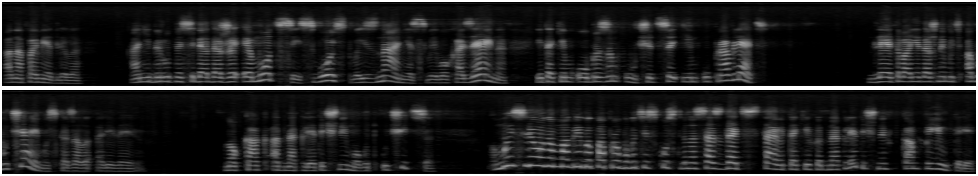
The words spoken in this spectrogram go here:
она помедлила. Они берут на себя даже эмоции, свойства и знания своего хозяина и таким образом учатся им управлять. Для этого они должны быть обучаемы, сказала Оливейра. Но как одноклеточные могут учиться? Мы с Леоном могли бы попробовать искусственно создать стаю таких одноклеточных в компьютере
